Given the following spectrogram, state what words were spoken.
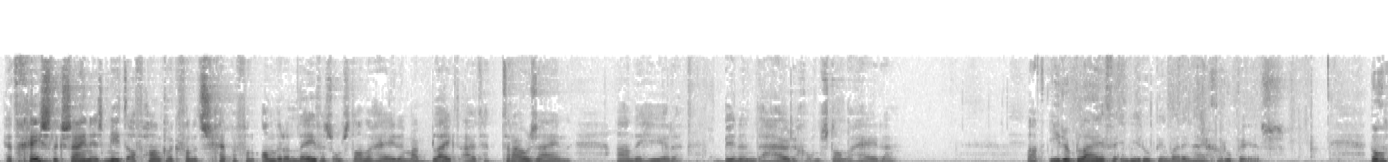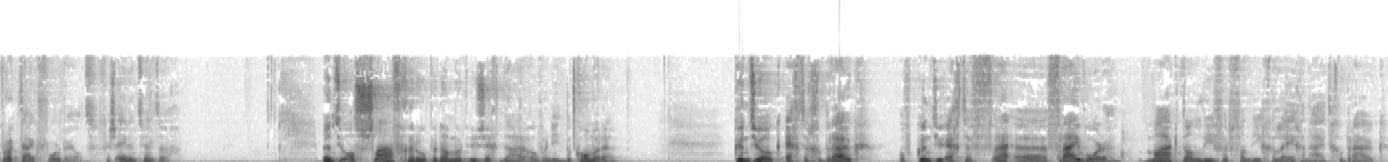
Het geestelijk zijn is niet afhankelijk van het scheppen van andere levensomstandigheden, maar blijkt uit het trouw zijn aan de Heer binnen de huidige omstandigheden. Laat ieder blijven in die roeping waarin hij geroepen is. Nog een praktijkvoorbeeld, vers 21. Bent u als slaaf geroepen, dan moet u zich daarover niet bekommeren. Kunt u ook echter gebruik, of kunt u echter vrij, uh, vrij worden, maak dan liever van die gelegenheid gebruik.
